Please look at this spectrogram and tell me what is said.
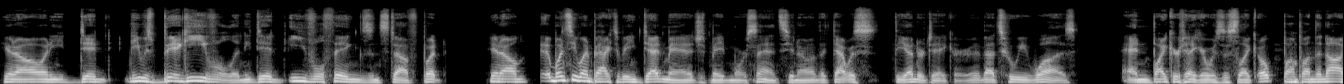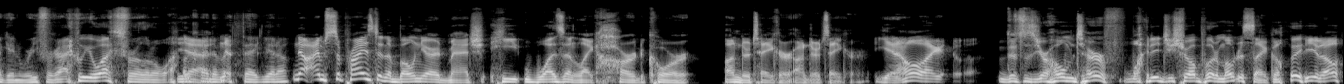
you know, and he did, he was big evil and he did evil things and stuff. But, you know, once he went back to being dead man, it just made more sense, you know, like that was the Undertaker. That's who he was. And Biker Taker was just like, oh, bump on the noggin where he forgot who he was for a little while Yeah. kind of a thing, you know? No, I'm surprised in a Boneyard match he wasn't like hardcore Undertaker. Undertaker. You know, like. This is your home turf. Why did you show up on a motorcycle? you know,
